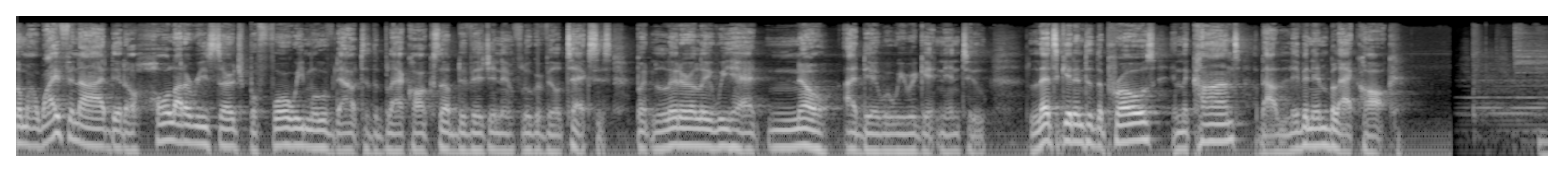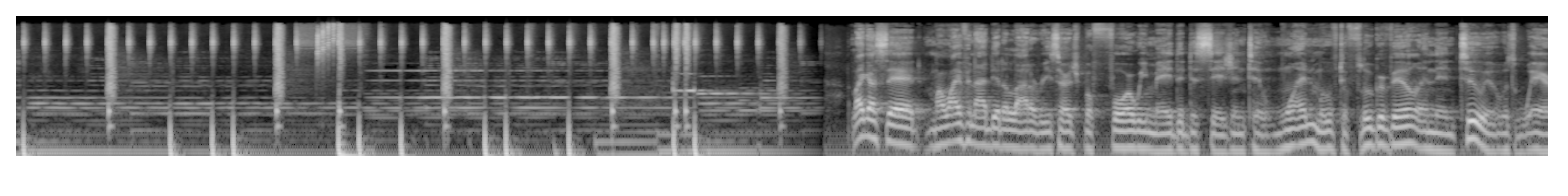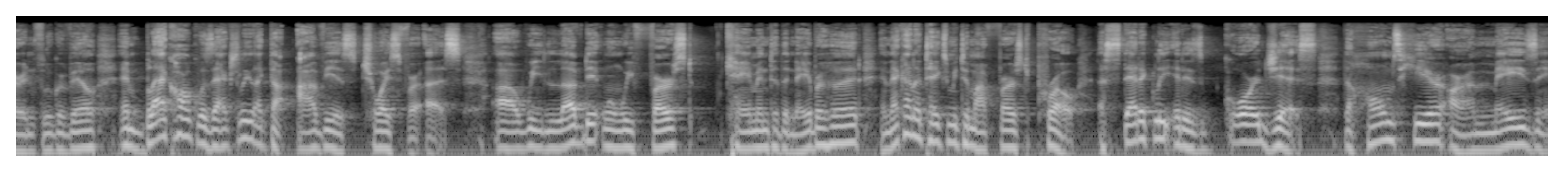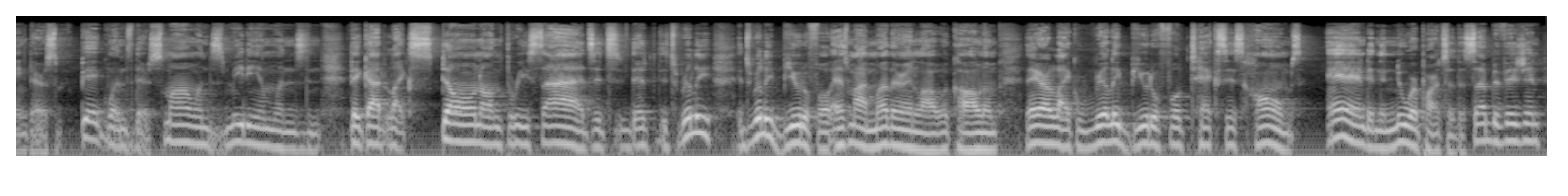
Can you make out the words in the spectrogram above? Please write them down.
So my wife and I did a whole lot of research before we moved out to the Blackhawk subdivision in Pflugerville, Texas. But literally, we had no idea what we were getting into. Let's get into the pros and the cons about living in Blackhawk. Like I said, my wife and I did a lot of research before we made the decision to one move to Pflugerville, and then two, it was where in Pflugerville. And Blackhawk was actually like the obvious choice for us. Uh, we loved it when we first came into the neighborhood and that kind of takes me to my first pro. Aesthetically it is gorgeous. The homes here are amazing. There's big ones there's small ones medium ones and they got like stone on three sides. It's it's really it's really beautiful. As my mother-in-law would call them they are like really beautiful texas homes. And in the newer parts of the subdivision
